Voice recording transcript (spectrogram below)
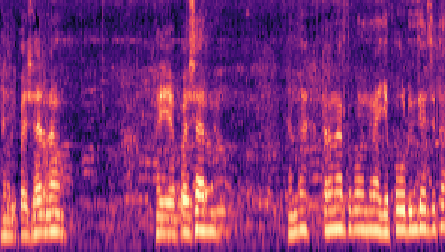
അയ്യപ്പ ശരണം. അയ്യപ്പ ശരണം. എന്താ ഇത്ര നേരത്തെ പോകുന്നതിന് അയ്യപ്പ ഓടും വിചാരിച്ചിട്ടാ?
